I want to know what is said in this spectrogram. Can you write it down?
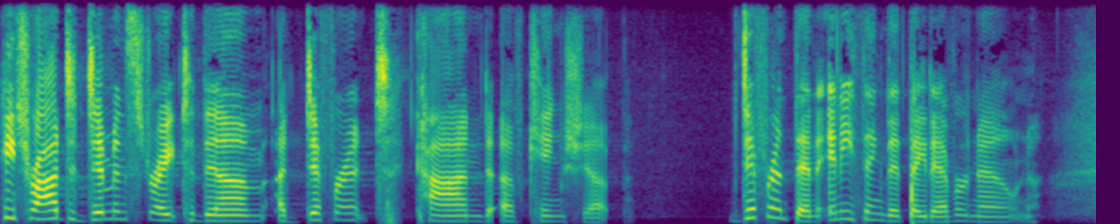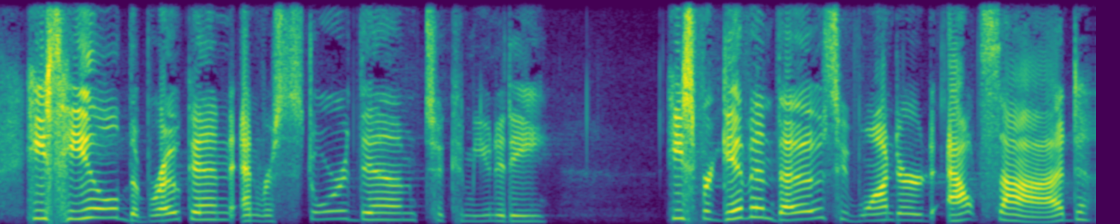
He tried to demonstrate to them a different kind of kingship, different than anything that they'd ever known. He's healed the broken and restored them to community. He's forgiven those who've wandered outside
